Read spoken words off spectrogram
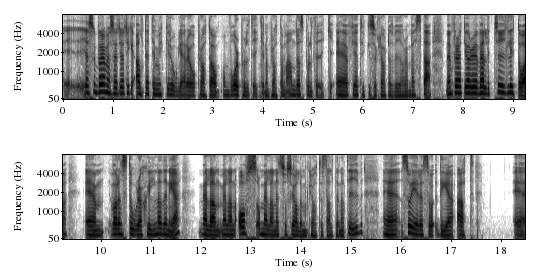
Eh, jag ska börja med att säga att jag tycker alltid att det är mycket roligare att prata om, om vår politik än att prata om andras politik. Eh, för jag tycker såklart att vi har den bästa. Men för att göra det väldigt tydligt då eh, vad den stora skillnaden är mellan, mellan oss och mellan ett socialdemokratiskt alternativ eh, så är det så det att eh,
